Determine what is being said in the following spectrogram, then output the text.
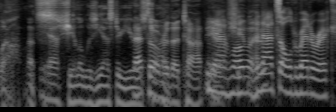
Well, that's yeah. Sheila was yesteryear's. That's time. over the top. Yeah, yeah well, that's old rhetoric.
